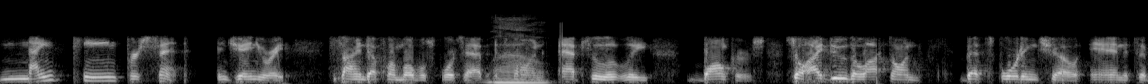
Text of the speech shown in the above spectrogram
19% in January signed up for a mobile sports app. It's Wow. gone absolutely bonkers. So I do the Locked On Bet Sporting show, and it's a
